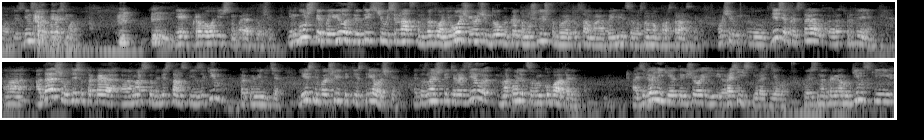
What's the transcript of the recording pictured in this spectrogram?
вот, лезгинская только восьмой. Я их в хронологическом порядке, в общем. Ингушская появилась в 2018 году. Они очень-очень долго к этому шли, чтобы это самое появиться в основном пространстве. В общем, э, здесь я представил распределение. А, а дальше вот здесь вот такая э, нашско-дагестанские языки, как вы видите, есть небольшие такие стрелочки. Это значит, эти разделы находятся в инкубаторе. А зелененькие это еще и российские разделы. То есть, например, удинский,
